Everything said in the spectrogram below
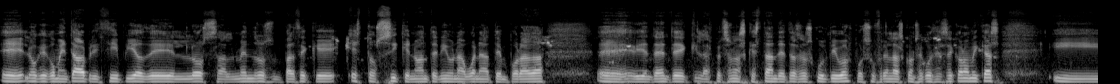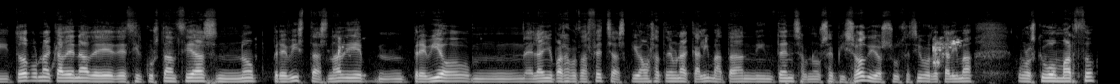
eh, lo que comentaba al principio de los almendros. Me parece que estos sí que no han tenido una buena temporada. Eh, evidentemente, las personas que están detrás de los cultivos pues sufren las consecuencias económicas y todo por una cadena de, circunstancias no previstas. Nadie mm, previó mm, el año pasado por estas fechas que íbamos a tener una calima tan intensa, unos episodios sucesivos de calima los que hubo en marzo,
